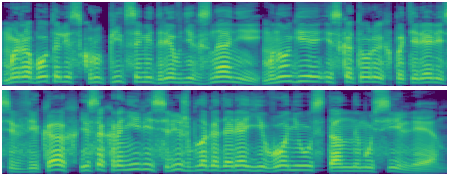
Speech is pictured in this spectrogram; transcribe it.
Мы работали с крупицами древних знаний, многие из которых потерялись в веках и сохранились лишь благодаря его неустанным усилиям.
